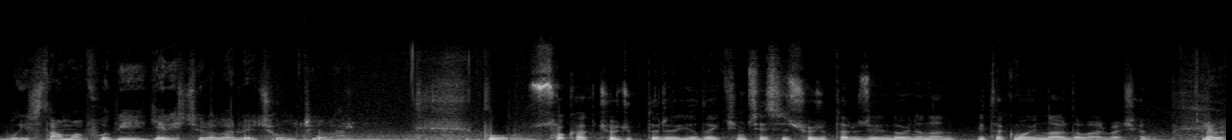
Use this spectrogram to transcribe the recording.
bu İslamofobiyi geliştiriyorlar ve çoğaltıyorlar. Bu sokak çocukları ya da kimsesiz çocuklar üzerinde oynanan bir takım oyunlar da var başkanım. Evet.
